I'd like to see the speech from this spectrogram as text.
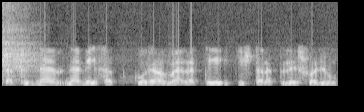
Tehát, hogy nem, nem Észak-Korea melletti kis település vagyunk.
